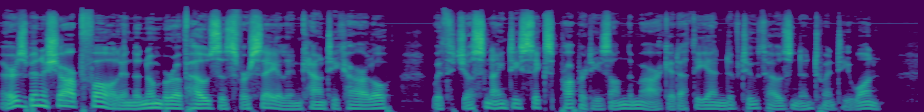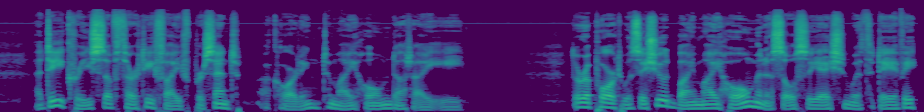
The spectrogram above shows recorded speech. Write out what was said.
There has been a sharp fall in the number of houses for sale in County Carlow, with just 96 properties on the market at the end of 2021, a decrease of 35%, according to myhome.ie. The report was issued by My Home in association with Davy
